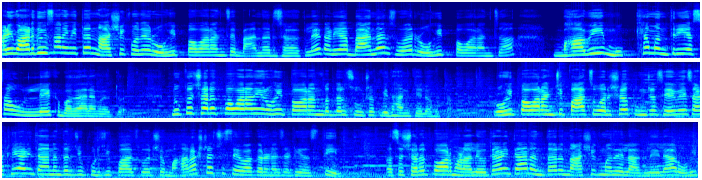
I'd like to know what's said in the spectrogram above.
आणि वाढदिवसानिमित्त नाशिकमध्ये रोहित पवारांचे बॅनर झळकलेत आणि या बॅनर्सवर रोहित पवारांचा भावी मुख्यमंत्री असा उल्लेख बघायला मिळतोय. नुकतंच शरद पवारांनी रोहित पवारांबद्दल सूचक विधान केलं होतं. रोहित पवारांची पाच वर्ष तुमच्या सेवेसाठी आणि त्यानंतरची पुढची पाच वर्ष महाराष्ट्राची सेवा करण्यासाठी असतील असं शरद पवार म्हणाले होते आणि त्यानंतर नाशिकमध्ये लागलेल्या रोहित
